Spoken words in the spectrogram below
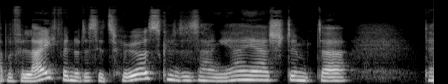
Aber vielleicht, wenn du das jetzt hörst, könntest du sagen, ja, ja, stimmt, da, da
